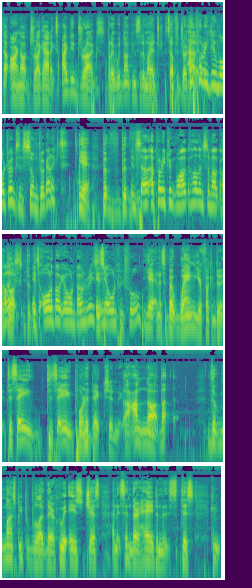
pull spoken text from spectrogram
that are not drug addicts. I do drugs, but I would not consider myself a drug addict. I'd addict. probably do more drugs than some drug addicts. yeah, but but so I'd probably drink more alcohol than some alcoholics. Alcoholics, it's all about your own boundaries and your own control. yeah, and it's about when you're fucking doing it. To say to say porn addiction, I- I'm not, but there must be people out there who it is just, and it's in their head, and it's this con,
